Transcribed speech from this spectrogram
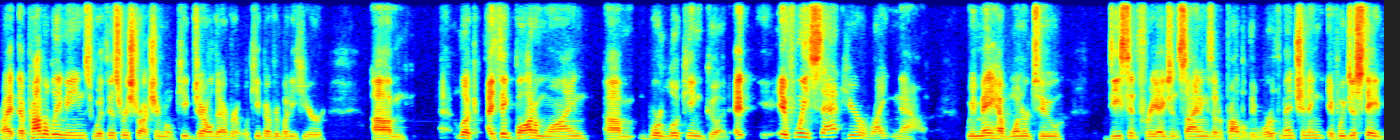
right? That probably means with this restructuring, we'll keep Gerald Everett, we'll keep everybody here. Um, look, I think bottom line, um, we're looking good. It, if we sat here right now we may have one or two decent free agent signings that are probably worth mentioning if we just stayed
